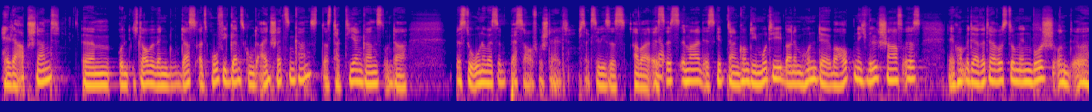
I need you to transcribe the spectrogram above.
hält er Abstand? Ähm, und ich glaube, wenn du das als Profi ganz gut einschätzen kannst, das taktieren kannst und da bist du ohne Weste besser aufgestellt. Ich sag's dir, wie es ist. Aber es ja. ist immer, es gibt, dann kommt die Mutti bei einem Hund, der überhaupt nicht wildscharf ist, der kommt mit der Ritterrüstung in den Busch und äh,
